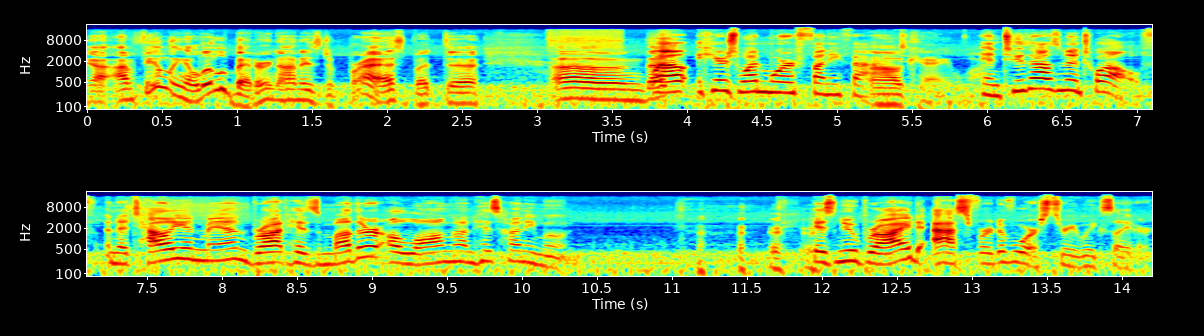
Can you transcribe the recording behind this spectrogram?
uh, I'm feeling a little better, not as depressed. But uh, uh, that, well, here's one more funny fact. okay. In 2012, an Italian man brought his mother along on his honeymoon. his new bride asked for a divorce three weeks later.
